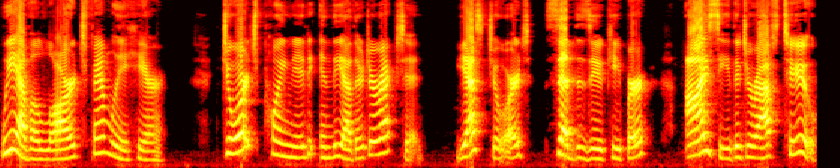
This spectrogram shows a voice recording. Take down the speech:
We have a large family here. George pointed in the other direction. Yes, George, said the zookeeper. I see the giraffes too.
